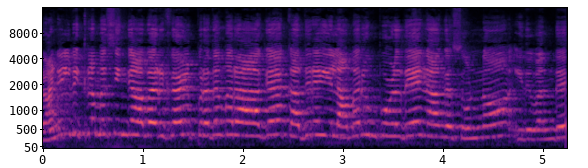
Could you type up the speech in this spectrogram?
ரணில் விக்ரமசிங்க அவர்கள் பிரதமராக கதிரையில் அமரும் பொழுதே நாங்க சொன்னோம் இது வந்து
